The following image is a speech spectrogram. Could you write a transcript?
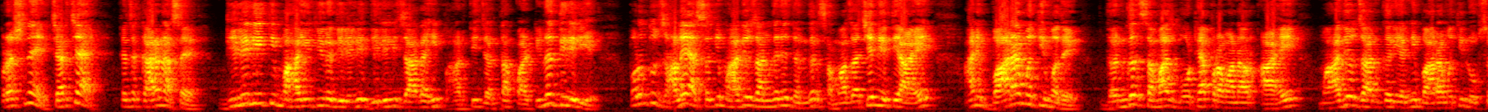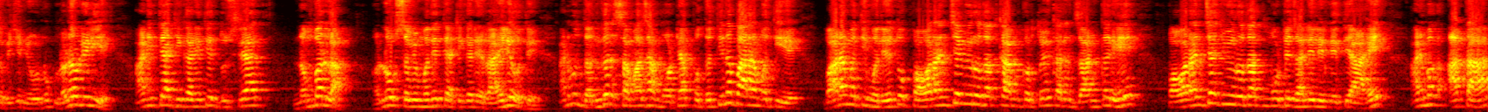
प्रश्न आहे चर्चा आहे. त्याचं कारण असं आहे. दिलेली ती महायुतीनं दिलेली दिलेली जागा ही भारतीय जनता पार्टीनं दिलेली आहे. परंतु झालंय असं की महादेव जानकर हे धनगर समाजाचे नेते आहेत आणि बारामतीमध्ये धनगर समाज मोठ्या प्रमाणावर आहे. महादेव जानकर यांनी बारामती लोकसभेची निवडणूक लढवलेली आहे. आणि त्या ठिकाणी ते दुसऱ्या नंबरला लोकसभेमध्ये त्या ठिकाणी राहिले होते. आणि मग धनगर समाज हा मोठ्या पद्धतीनं बारामती आहे. बारामतीमध्ये तो पवारांच्या विरोधात काम करतोय. कारण जानकर हे पवारांच्याच विरोधात मोठे झालेले नेते आहेत. आणि मग आता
